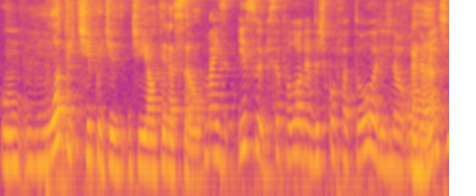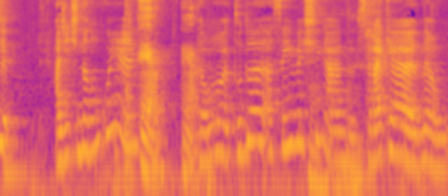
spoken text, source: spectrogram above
um, um outro tipo de, de alteração. Mas isso que você falou, né, dos cofatores, né, obviamente a gente ainda não conhece. É, é. Então é tudo a, a ser investigado. Uhum. Será que a, né, o-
